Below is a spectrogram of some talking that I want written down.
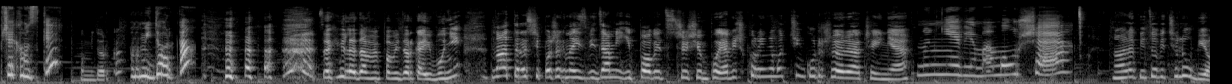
Przekąskę? Pomidorka? Pomidorka? Za chwilę damy pomidorka Iwuni. No a teraz się pożegnaj z widzami i powiedz, czy się pojawisz w kolejnym odcinku, czy raczej nie. No nie wiem, a muszę. No ale widzowie cię lubią.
